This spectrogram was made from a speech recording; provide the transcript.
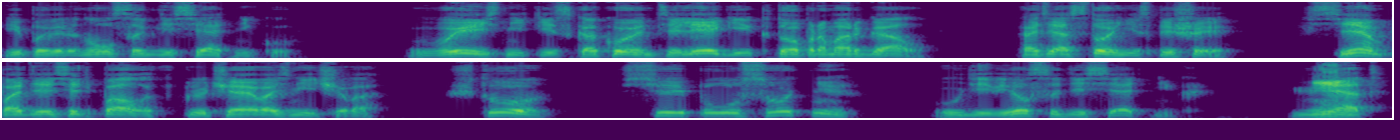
и повернулся к десятнику. Выясните, из какой он телеги кто проморгал. Хотя стой, не спеши. Всем по десять палок, включая возничего. Что, всей полусотни? Удивился десятник. Нет.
